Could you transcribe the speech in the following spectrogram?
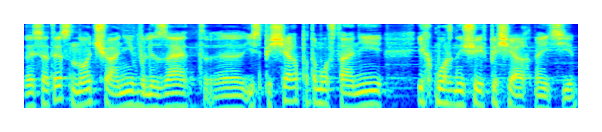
То есть, соответственно, ночью они вылезают э, из пещер, потому что они... Их можно еще и в пещерах найти.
